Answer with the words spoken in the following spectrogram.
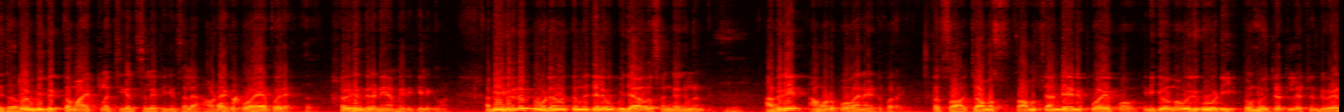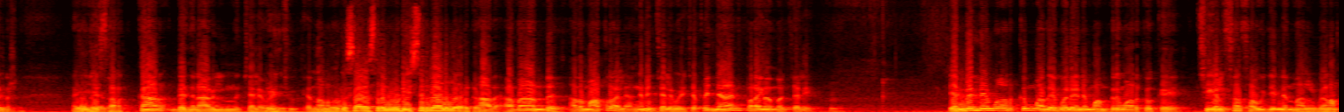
ഏറ്റവും വിദഗ്ധമായിട്ടുള്ള ചികിത്സ ലഭിക്കുന്ന സ്ഥലം. അവിടെയൊക്കെ പോയാൽ പോരെ? അവരെന്തിനാണ് അമേരിക്കയിലേക്ക് പോകണം അപ്പൊ ഇവരുടെ കൂടെ നിൽക്കുന്ന ചില ഉപജാവ സംഘങ്ങളുണ്ട്. അവർ അങ്ങോട്ട് പോകാനായിട്ട് പറയും. ഇപ്പൊ തോമസ് തോമസ് ചാണ്ടിയാന് പോയപ്പോ എനിക്ക് തോന്നുന്നു ഒരു കോടി തൊണ്ണൂറ്റെട്ട് ലക്ഷം രൂപയാണ് ഈ സർക്കാർ ഖജനാവിൽ നിന്ന് ചെലവഴിച്ചു എന്നാണ് ഒരു സഹസ്ര കോടീശ്വരനാണെന്ന് അതെ അതാണ്ട് അത് മാത്രമല്ല അങ്ങനെ ചെലവഴിച്ചു. അപ്പൊ ഞാൻ പറയുന്നത് വെച്ചാൽ എം എൽ മാർക്കും അതേപോലെ തന്നെ മന്ത്രിമാർക്കൊക്കെ ചികിത്സാ സൗജന്യം നൽകണം.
